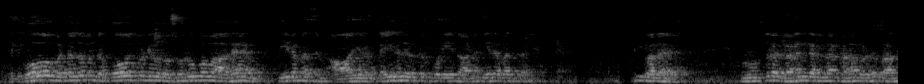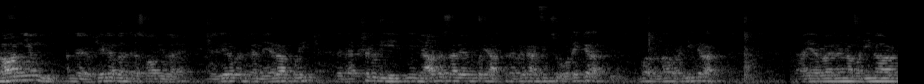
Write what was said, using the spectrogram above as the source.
இப்படி கோவப்பட்டதும் இந்த கோவத்துடைய ஒரு சொரூபமாக வீரபத்ரன் ஆயிரம் கைகள் இருக்கக்கூடியதான வீரபத்ரன். இப்படி பல ருத்ர கணங்கள்லாம் காணப்படுறது பிரதானியம் அந்த வீரபத்ர சுவாமி வரை. அந்த வீரபத்ர நேரா போய் இந்த தட்சணுடைய யஜ்ஞ யாகசாலையில் போய் அத்தனை பேர் அடிச்சு உடைக்கிறார். ரொம்ப அதெல்லாம் வர்ணிக்கிறார். தாயார் என்ன பண்ணினார்?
